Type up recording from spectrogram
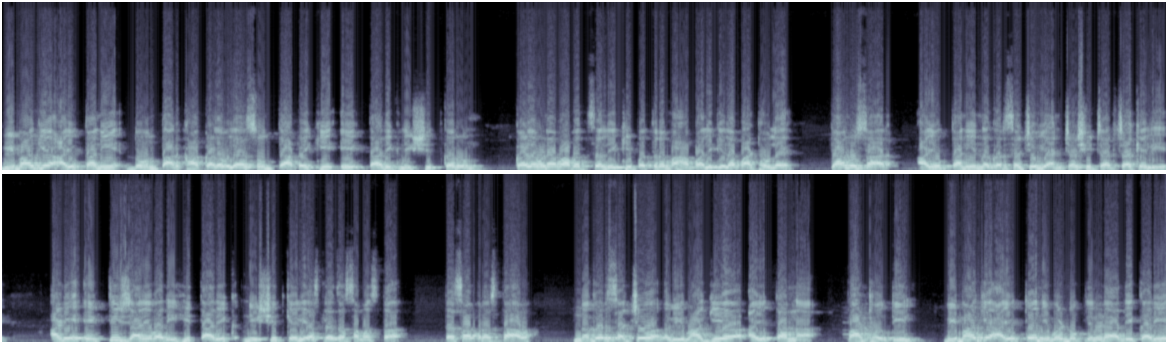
विभागीय आयुक्तांनी दोन तारखा कळवल्या असून त्यापैकी एक तारीख निश्चित करून कळवण्याबाबतचं लेखी पत्र महापालिकेला पाठवलंय. त्यानुसार आयुक्तांनी नगर सचिव यांच्याशी चर्चा केली आणि एकतीस जानेवारी ही तारीख निश्चित केली असल्याचं समजतं. तसा प्रस्ताव नगर सचिव विभागीय आयुक्तांना पाठवतील. विभागीय आयुक्त निवडणूक निर्णय अधिकारी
